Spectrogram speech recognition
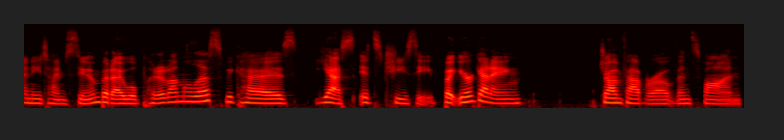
anytime soon, but I will put it on the list because, yes, it's cheesy, but you're getting Jon Favreau, Vince Vaughn,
